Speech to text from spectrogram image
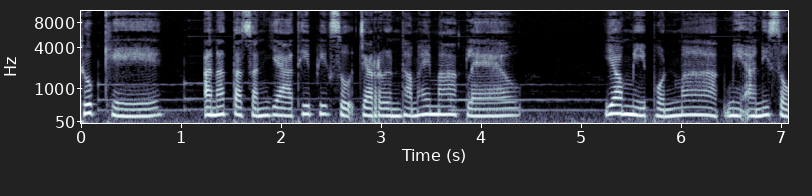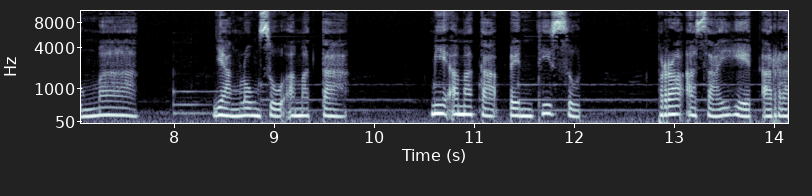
ทุกเข อนัตตสัญญาที่ภิกษุเจริญทำให้มากแล้ว ย่อมมีผลมาก มีอนิสงส์มาก อย่างลงสู่อมตะ มีอมตะเป็นที่สุด เพราะอาศัยเหตุอะไร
